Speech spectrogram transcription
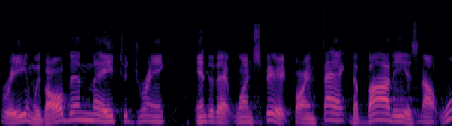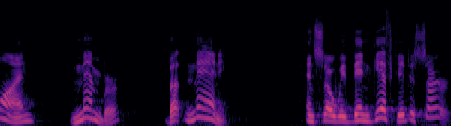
free, and we've all been made to drink into that one Spirit. For in fact, the body is not one member, but many. And so we've been gifted to serve.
